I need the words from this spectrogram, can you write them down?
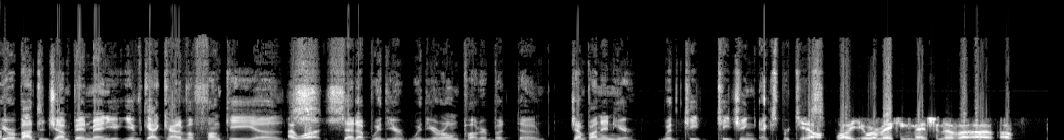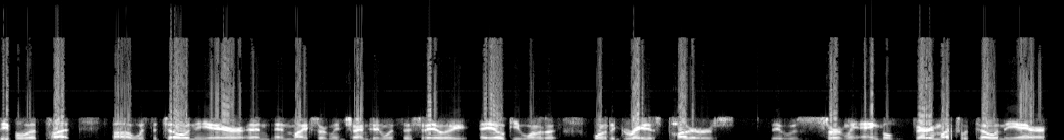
you were about to jump in, man. You you've got kind of a funky uh, I was. setup with your with your own putter, but uh, jump on in here with te- teaching expertise. You know, well, you were making mention of uh, of people that putt uh, with the toe in the air, and and Mike certainly chimed in with this Ao- Aoki, one of the one of the greatest putters. It was certainly angled very much with toe in the air.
